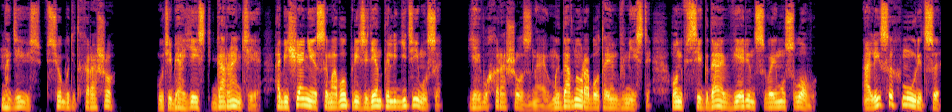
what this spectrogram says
«Надеюсь, все будет хорошо. У тебя есть гарантия, обещание самого президента Легитимуса. Я его хорошо знаю, мы давно работаем вместе. Он всегда верен своему слову». Алиса хмурится,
